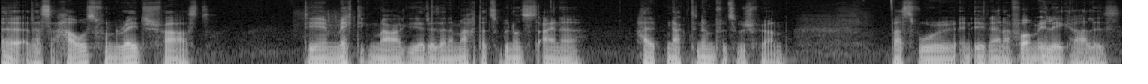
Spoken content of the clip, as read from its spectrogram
das Haus von Rage Fast, dem mächtigen Magier, der seine Macht dazu benutzt, eine halbnackte Nymphe zu beschwören was wohl in irgendeiner Form illegal ist.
